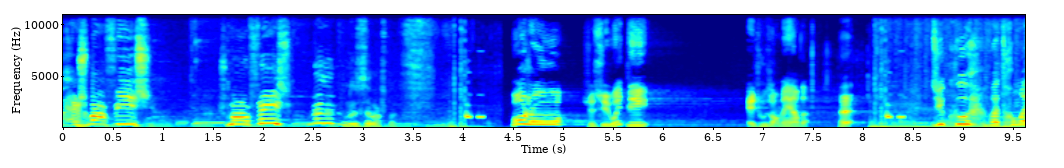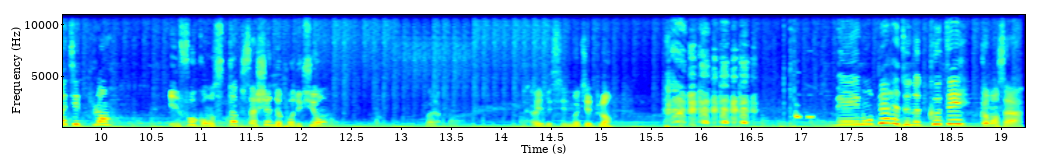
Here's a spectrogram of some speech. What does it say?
Mais je m'en fiche. Je m'en fiche. Mais non, ça marche pas. Bonjour, je suis Whitley. Et je vous emmerde. Euh, Du coup, votre moitié de plan. il faut qu'on stoppe sa chaîne de production. Voilà. Ah oui, mais c'est une moitié de plan. Mais mon père est de notre côté. Comment ça?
